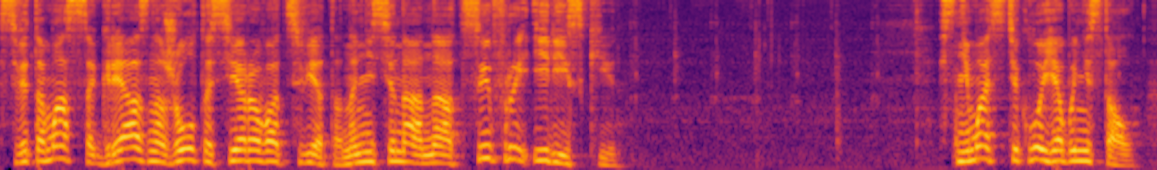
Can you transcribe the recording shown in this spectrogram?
Светомасса грязно-желто-серого цвета, нанесена на цифры и риски. Снимать стекло я бы не стал –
